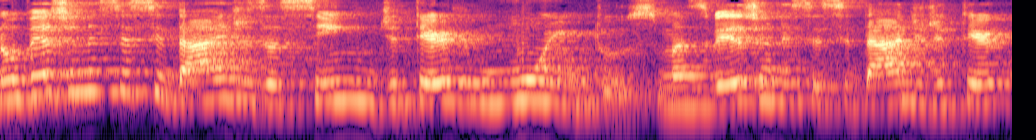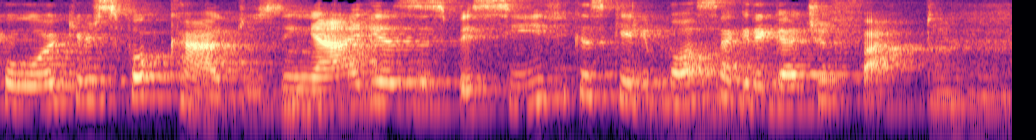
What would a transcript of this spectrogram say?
não vejo necessidades assim de ter muitos, mas vejo a necessidade de ter coworkers focados em uhum. áreas específicas que ele possa uhum. agregar de fato. Uhum.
